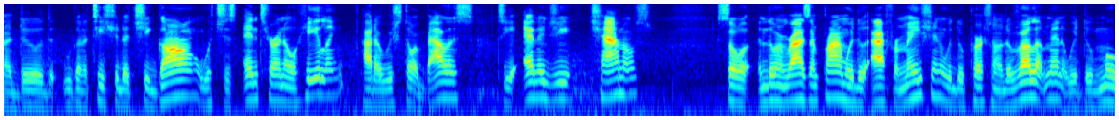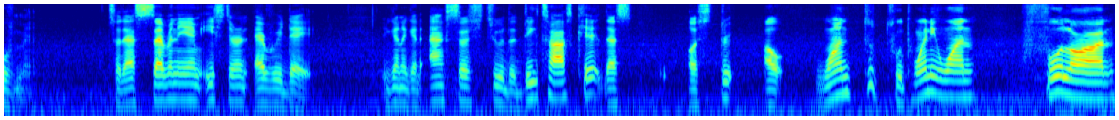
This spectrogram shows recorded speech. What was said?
to do, the, we're to teach you the Qigong, which is internal healing, how to restore balance to your energy channels. So in doing Rising Prime, we do affirmation, we do personal development, we do movement. So that's 7 a.m. Eastern every day. You're gonna get access to the detox kit. That's a, st- a 1 to, to 21 full-on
